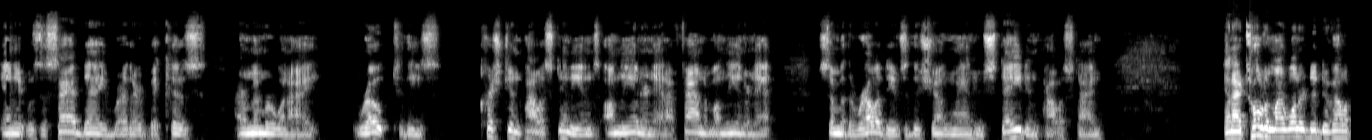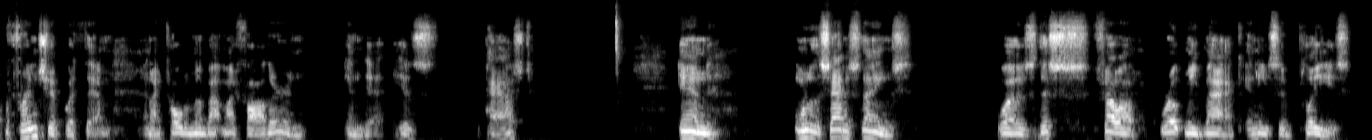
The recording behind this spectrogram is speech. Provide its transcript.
and it was a sad day, brother, because I remember when I wrote to these Christian Palestinians on the internet. I found them on the internet, some of the relatives of this young man who stayed in Palestine. And I told him I wanted to develop a friendship with them. And I told him about my father and, and his past. And one of the saddest things was this fellow wrote me back and he said, please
